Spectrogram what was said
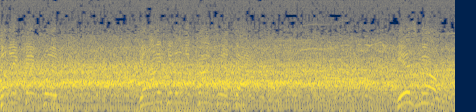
Billy Kirkwood. United on a counter-attack. Here's Milne.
